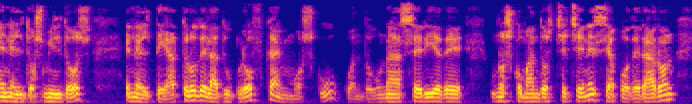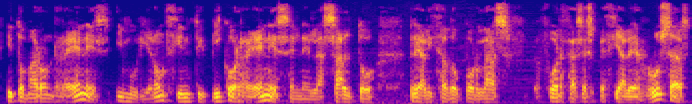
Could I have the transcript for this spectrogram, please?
en el 2002 en el Teatro de la Dubrovka en Moscú, cuando una serie de unos comandos chechenes se apoderaron y tomaron rehenes y murieron ciento y pico rehenes en el asalto realizado por las fuerzas especiales rusas.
